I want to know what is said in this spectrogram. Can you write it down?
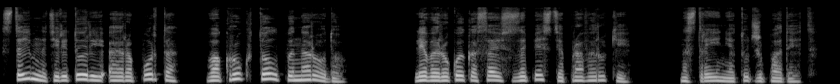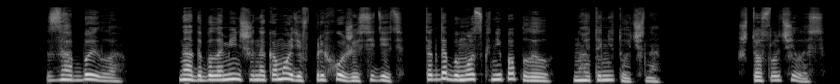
Стоим на территории аэропорта, вокруг толпы народу. Левой рукой касаюсь запястья правой руки. Настроение тут же падает. Забыла. Надо было меньше на комоде в прихожей сидеть, тогда бы мозг не поплыл, но это не точно. Что случилось?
